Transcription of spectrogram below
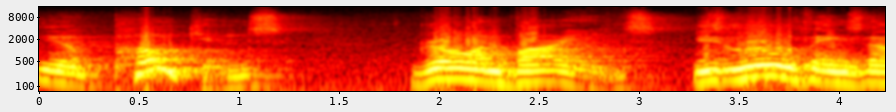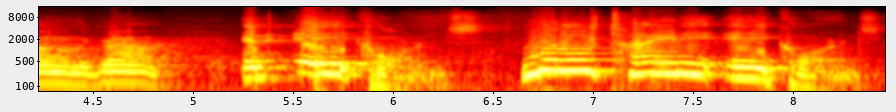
you know, pumpkins grow on vines, these little things down on the ground, and acorns, little tiny acorns,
